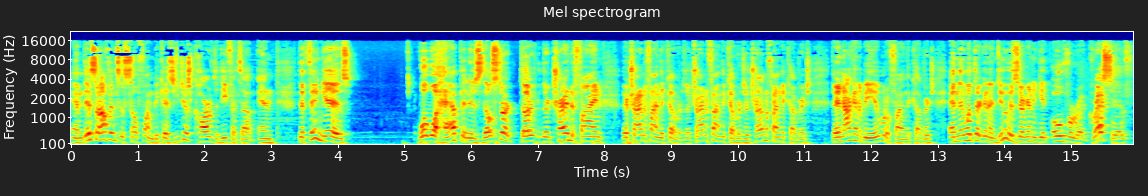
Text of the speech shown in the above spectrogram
And this offense is so fun because you just carve the defense up. And the thing is, what will happen is they'll start they're, they're, trying to find they're trying to find the coverage they're trying to find the coverage they're trying to find the coverage they're not going to be able to find the coverage and then what they're going to do is they're going to get over aggressive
